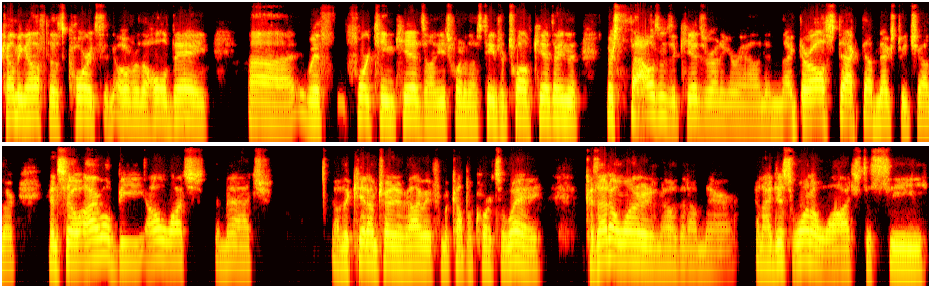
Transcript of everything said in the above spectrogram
coming off those courts and over the whole day uh, with 14 kids on each one of those teams or 12 kids. I mean, there's thousands of kids running around and like they're all stacked up next to each other. And so I will be, I'll watch the match of the kid I'm trying to evaluate from a couple courts away because I don't want her to know that I'm there. And I just want to watch to see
